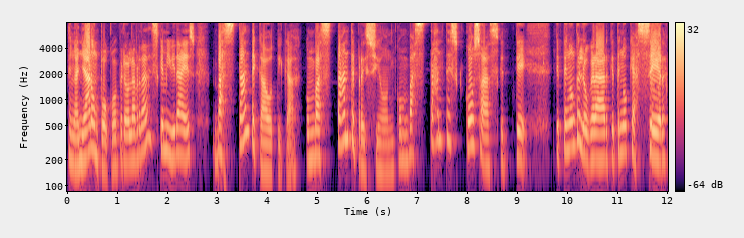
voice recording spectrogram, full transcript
engañar un poco, pero la verdad es que mi vida es bastante caótica, con bastante presión, con bastantes cosas que que tengo que lograr, que tengo que hacer.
